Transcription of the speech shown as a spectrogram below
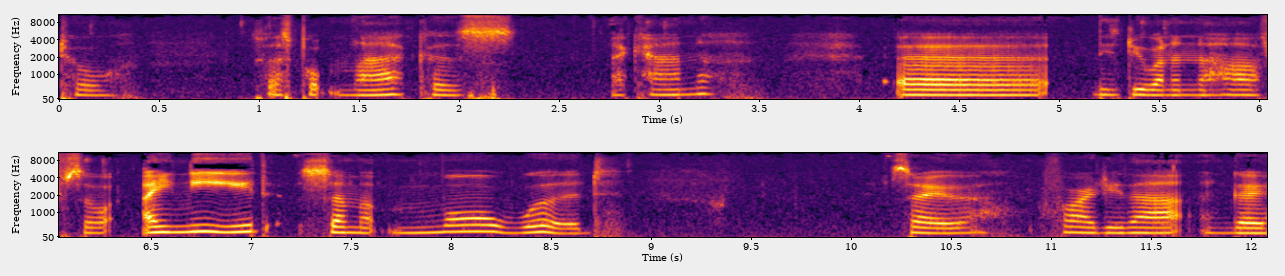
at all. So let's put them there, because I can. Uh, these do one and a half, so I need some more wood. So, before I do that, and go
